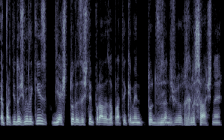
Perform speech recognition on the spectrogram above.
a partir de 2015, vieste todas as temporadas, ou praticamente todos os Sim. anos regressaste, né?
